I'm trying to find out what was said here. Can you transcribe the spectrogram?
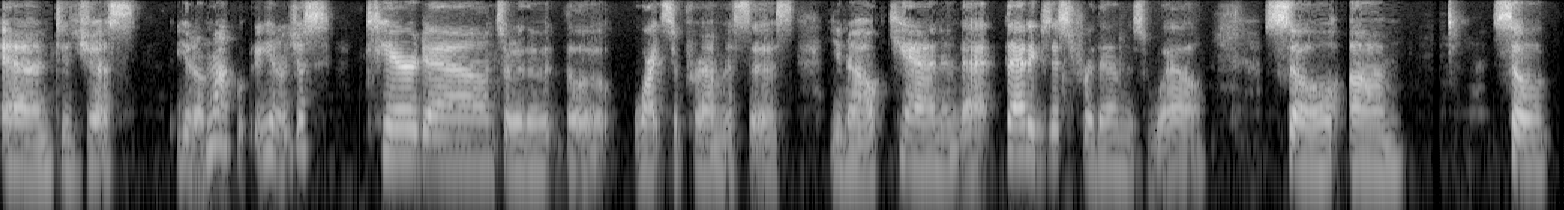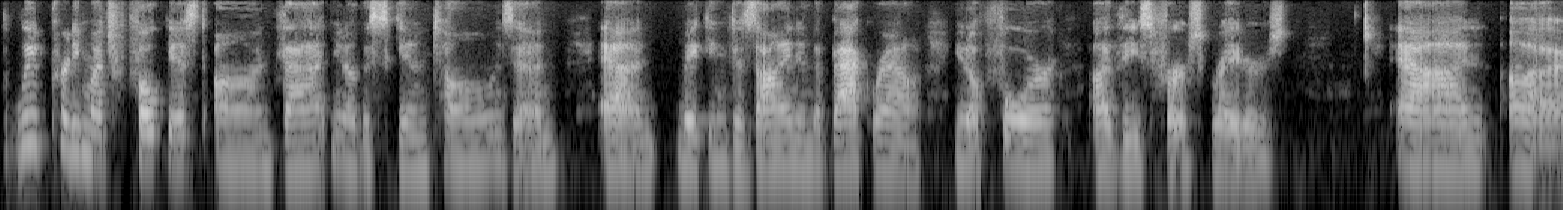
and to just you know not you know just tear down sort of the, the white supremacists you know can and that that exists for them as well so um so we pretty much focused on that you know the skin tones and and making design in the background, you know, for uh, these first graders. And uh,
